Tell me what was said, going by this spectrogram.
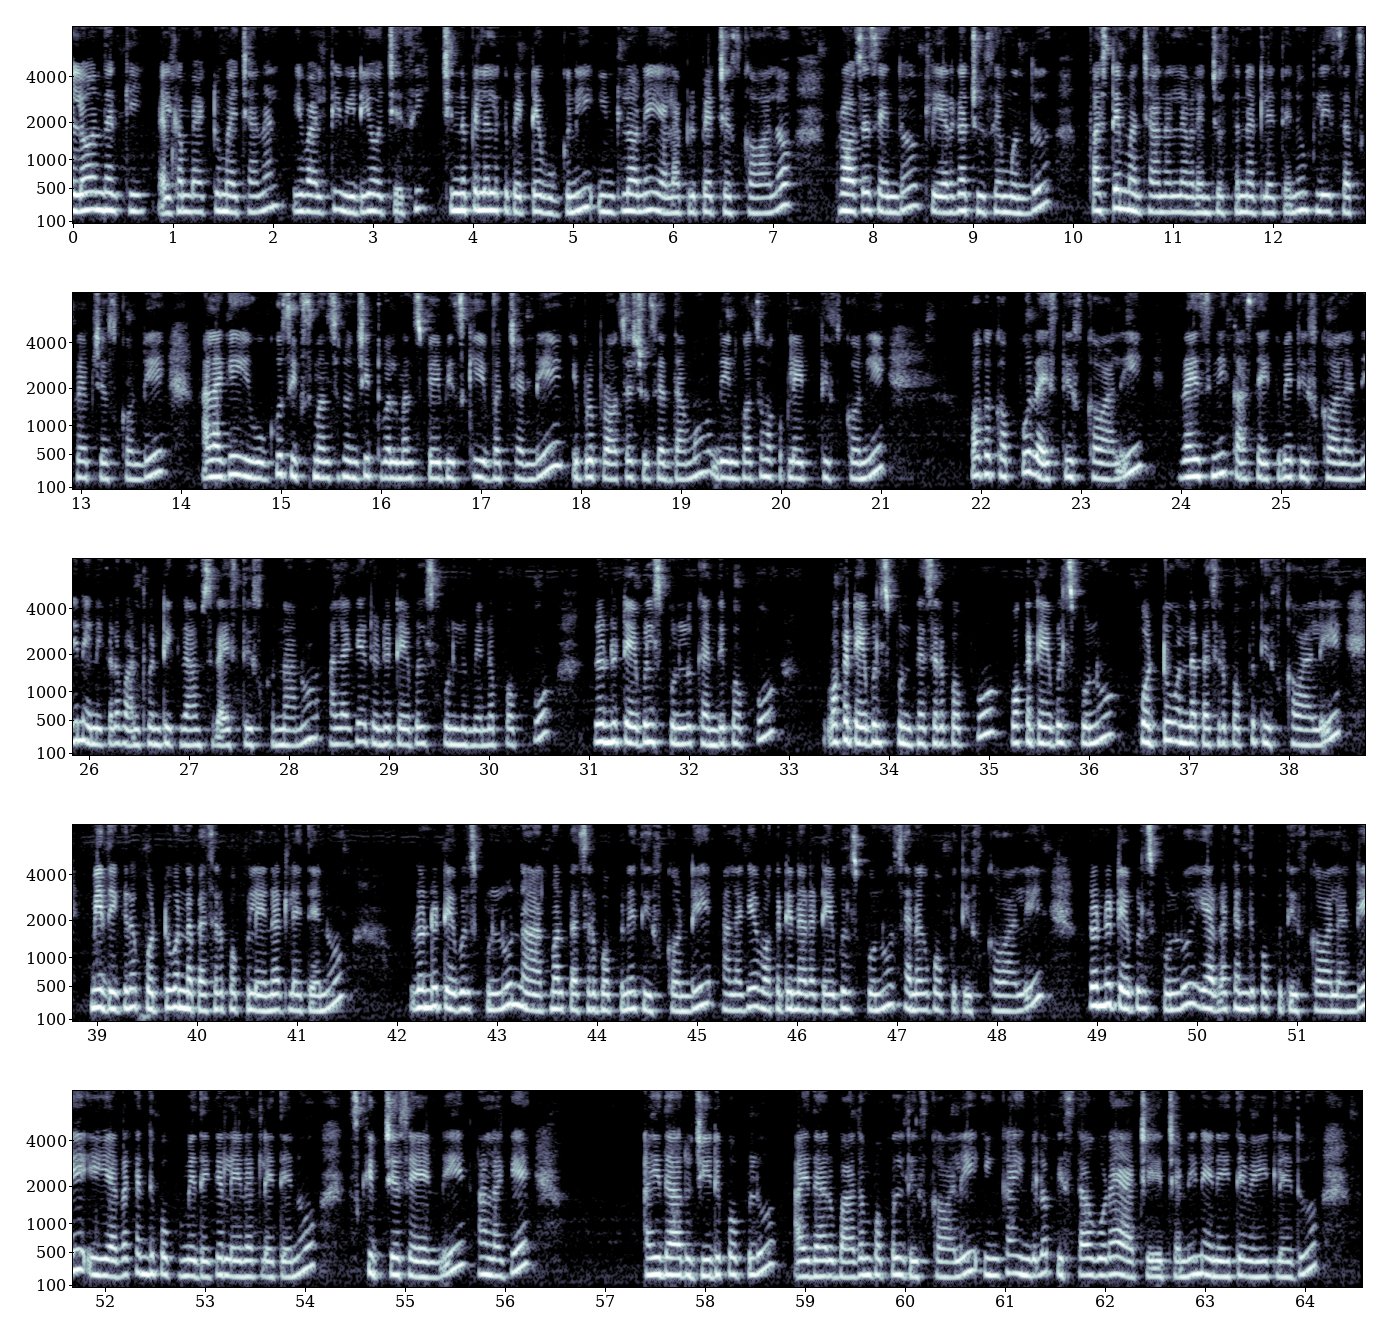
Hello అందరికీ welcome back to my channel. ఇవాళ video వచ్చేసి చిన్నపిల్లలకి పెట్టే ఉగ్గుని ఇంట్లోనే ఎలా ప్రిపేర్ చేసుకోవాలో ప్రాసెస్ ఏందో క్లియర్గా చూసే ముందు ఫస్ట్ టైం మన ఛానల్ని ఎవరైనా చూస్తున్నట్లయితేను ప్లీజ్ సబ్స్క్రైబ్ చేసుకోండి. అలాగే ఈ ఉగ్గు సిక్స్ మంత్స్ నుంచి ట్వెల్వ్ మంత్స్ బేబీస్కి ఇవ్వచ్చండి. ఇప్పుడు ప్రాసెస్ చూసేద్దాము. దీనికోసం ఒక ప్లేట్ తీసుకొని ఒక కప్పు రైస్ తీసుకోవాలి. రైస్ని కాస్త ఎక్కువే తీసుకోవాలండి. నేను ఇక్కడ వన్ ట్వంటీ గ్రామ్స్ రైస్ తీసుకున్నాను. అలాగే రెండు టేబుల్ స్పూన్లు మినపప్పు రెండు టేబుల్ స్పూన్లు కందిపప్పు ఒక టేబుల్ స్పూన్ పెసరపప్పు ఒక టేబుల్ స్పూను పొట్టు ఉన్న పెసరపప్పు తీసుకోవాలి. మీ దగ్గర పొట్టు ఉన్న పెసరపప్పు లేనట్లయితేను రెండు టేబుల్ స్పూన్లు నార్మల్ పెసరపప్పునే తీసుకోండి. అలాగే ఒకటిన్నర టేబుల్ స్పూను శనగపప్పు తీసుకోవాలి. రెండు టేబుల్ స్పూన్లు ఎర్ర కందిపప్పు తీసుకోవాలండి. ఈ ఎర్ర కందిపప్పు మీ దగ్గర లేనట్లయితేను స్కిప్ చేసేయండి. అలాగే ఐదారు జీడిపప్పులు ఐదారు బాదం పప్పులు తీసుకోవాలి. ఇంకా ఇందులో పిస్తా కూడా యాడ్ చేయొచ్చండి. నేనైతే వేయట్లేదు.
